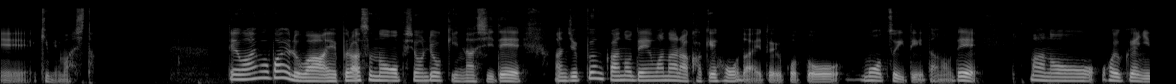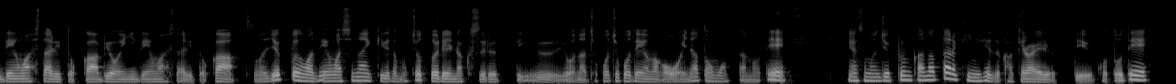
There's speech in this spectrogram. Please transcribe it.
えー、決めました。で、Y モバイルは、えプラスのオプション料金なしであの、10分間の電話ならかけ放題ということもついていたので、まあ、あの保育園に電話したりとか病院に電話したりとかその10分は電話しないけれどもちょっと連絡するっていうようなちょこちょこ電話が多いなと思ったので、いやその10分間だったら気にせずかけられるっていうことで、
